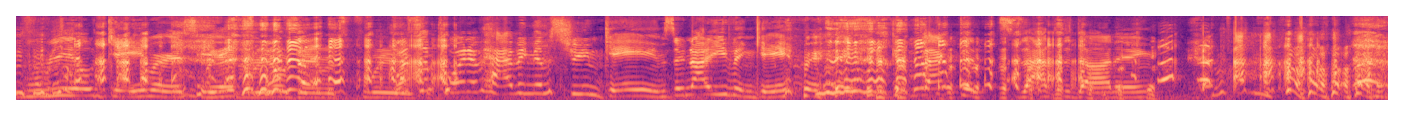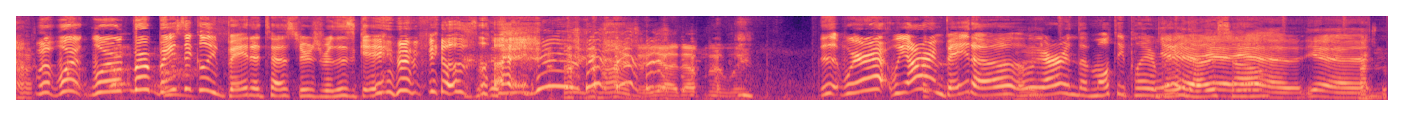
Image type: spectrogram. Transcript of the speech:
real gamers here. Real gamers, please. What's the point of having them stream games? They're not even gamers. Go back to zatsudaning. but we're, we're we're basically beta testers for this game. It feels like yeah, definitely. We're we are in beta. We are in the multiplayer beta. Yeah, so. yeah, yeah, That's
